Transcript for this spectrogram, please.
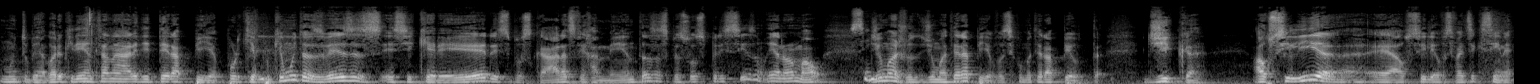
Muito bem. Agora eu queria entrar na área de terapia. Por quê? Porque muitas vezes esse querer, esse buscar as ferramentas, as pessoas precisam, e é normal, Sim. de uma ajuda, de uma terapia. Você como terapeuta, dica, Auxilia, é, auxilia, você vai dizer que sim, né?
